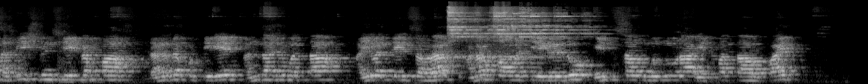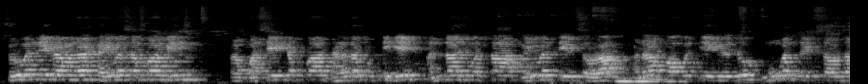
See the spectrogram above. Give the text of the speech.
ಸತೀಶ್ ಬಿನ್ ಶೇಖರಪ್ಪ ದನದ ಪುಟ್ಟಿಗೆ ಅಂದಾಜು ಮೊತ್ತ ಐವತ್ತೇಳು ಸಾವಿರ, ಹಣ ಪಾವತಿಯಾಗಿರುವುದು ಎಂಟು ಸಾವಿರದ ಮುನ್ನೂರ ಎಪ್ಪತ್ತಾರು ರೂಪಾಯಿ. ಸುರುವನ್ನೆ ಗ್ರಾಮದ ಕರಿಬಸಪ್ಪ ಬಿನ್ ಬಸೇಟಪ್ಪ ದನದ ಕೊಟ್ಟಿಗೆ ಅಂದಾಜು ಮೊತ್ತ ಐವತ್ತೇಳು ಸಾವಿರ. ಹಣ ಪಾವತಿಯಾಗಿರುವುದು ಮೂವತ್ತೈದು ಸಾವಿರದ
